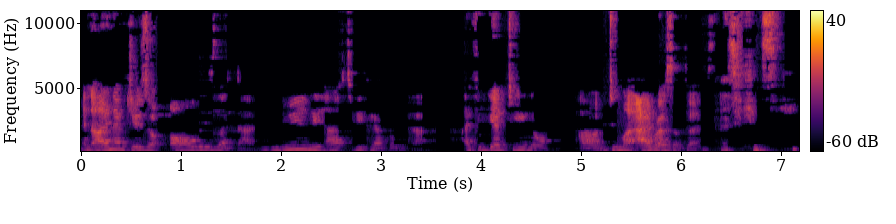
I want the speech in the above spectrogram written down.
And INFJs are always like that. You really have to be careful with that. I forget to, you know, uh, do my eyebrows sometimes, as you can see.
